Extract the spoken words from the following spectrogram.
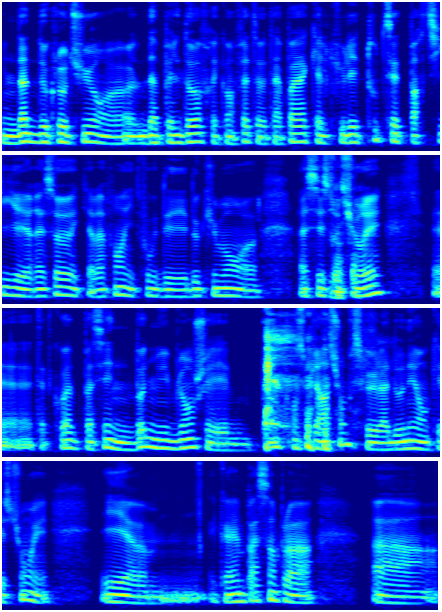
une date de clôture euh, d'appel d'offres et qu'en fait, tu n'as pas calculé toute cette partie RSE et qu'à la fin, il te faut des documents euh, assez structurés, euh, tu as de quoi passer une bonne nuit blanche et une bonne transpiration parce que la donnée en question est, est, est quand même pas simple à, à,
